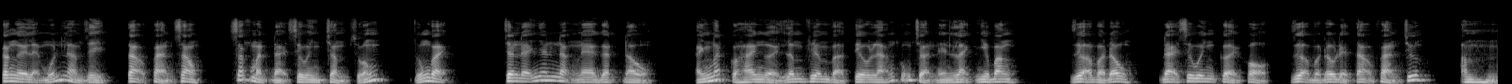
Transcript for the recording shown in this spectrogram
Các ngươi lại muốn làm gì? Tạo phản sao? Sắc mặt đại sư huynh trầm xuống. Đúng vậy. Trần Đại Nhân nặng nề gật đầu. Ánh mắt của hai người Lâm Viêm và Tiêu Lãng cũng trở nên lạnh như băng. Dựa vào đâu? Đại sư huynh cười khổ. Dựa vào đâu để tạo phản chứ? Âm um,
